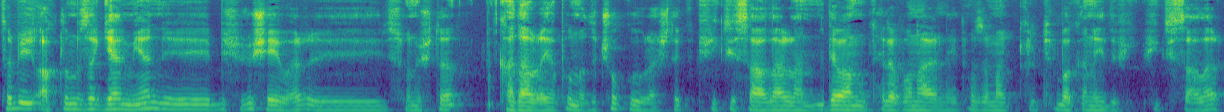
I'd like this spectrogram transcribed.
Tabii aklımıza gelmeyen e, bir sürü şey var. E, sonuçta kadavra yapılmadı. Çok uğraştık. Fikri Sağlar'la devamlı telefon halindeydi. O zaman Kültür Bakanı'ydı Fikri Sağlar.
